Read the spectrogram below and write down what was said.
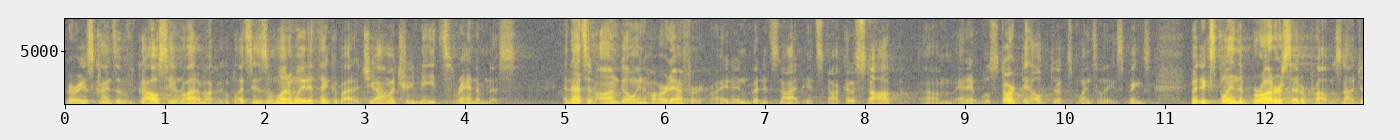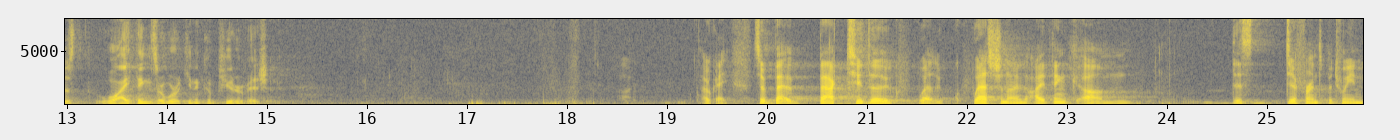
Various kinds of Gaussian Rademacher complexities is one way to think about it. Geometry meets randomness. And that's an ongoing hard effort, right? And, but it's not, it's not going to stop, um, and it will start to help to explain some of these things. But explain the broader set of problems, not just why things are working in computer vision. Okay, so ba back to the question, I, I think um, this difference between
